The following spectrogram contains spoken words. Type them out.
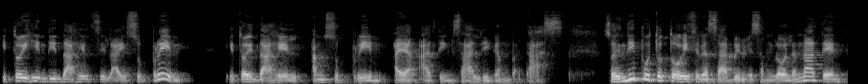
ito'y hindi dahil sila ay supreme. Ito'y dahil ang supreme ay ang ating saligang batas. So hindi po totoo yung sinasabi ng isang lola natin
